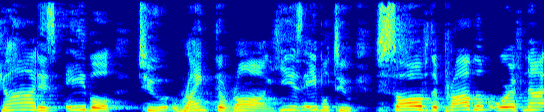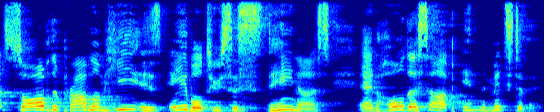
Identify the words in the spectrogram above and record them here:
God is able to right the wrong. He is able to solve the problem, or if not solve the problem, He is able to sustain us and hold us up in the midst of it.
